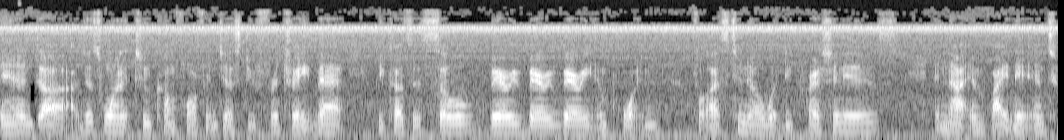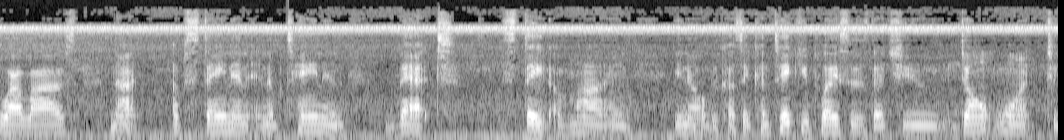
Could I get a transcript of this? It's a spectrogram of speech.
And uh, I just wanted to come forth and just differentiate that because it's so very, very, very important for us to know what depression is and not inviting it into our lives, not abstaining and obtaining that state of mind, you know, because it can take you places that you don't want to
